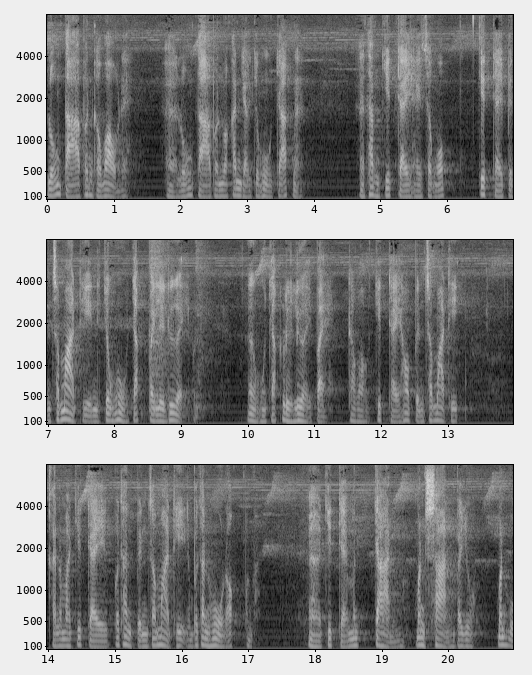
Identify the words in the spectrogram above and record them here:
หลวงตาเพิ่นเขาว้าเลยหลวงตาเพิ่นว่ากันอยากจะหูจักนะทำจิตใจให้สงบ จิตใจเป็นสมาธินี่จะหูจักไปเรื่อยๆหูจักเรื่อยๆไป ถ้าว่าจิตใจเขาเป็นสมาธิคณมาจิตใจพระท่านเป็นสมาธิพระท่านหูหรอกจิตใจมันจานมันสานไปอยู่ มันบู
